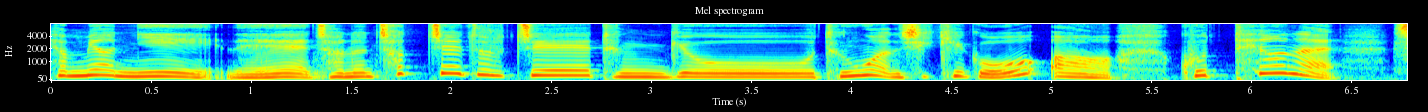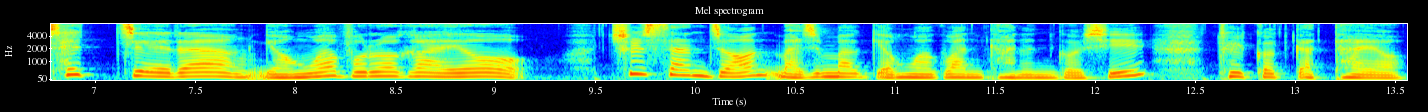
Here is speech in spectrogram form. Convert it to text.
현미 언니, 네, 저는 첫째, 둘째 등교, 등원 시키고, 어, 곧 태어날 셋째랑 영화 보러 가요. 출산 전 마지막 영화관 가는 것이 될 것 같아요.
